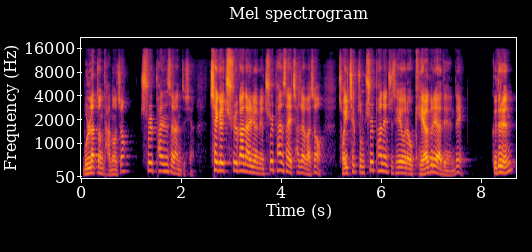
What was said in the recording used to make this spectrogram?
몰랐던 단어죠. 출판사란 뜻이야. 책을 출간하려면 출판사에 찾아가서 저희 책 좀 출판해 주세요라고 계약을 해야 되는데 그들은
